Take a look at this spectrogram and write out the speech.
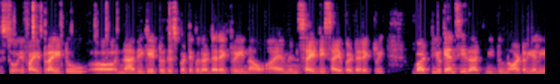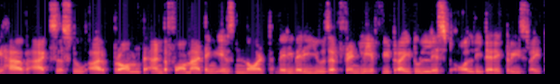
so if I try to uh, navigate to this particular directory now I am inside the cyber directory. But you can see that we do not really have access to our prompt and the formatting is not very very user friendly if we try to list all the directories right?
